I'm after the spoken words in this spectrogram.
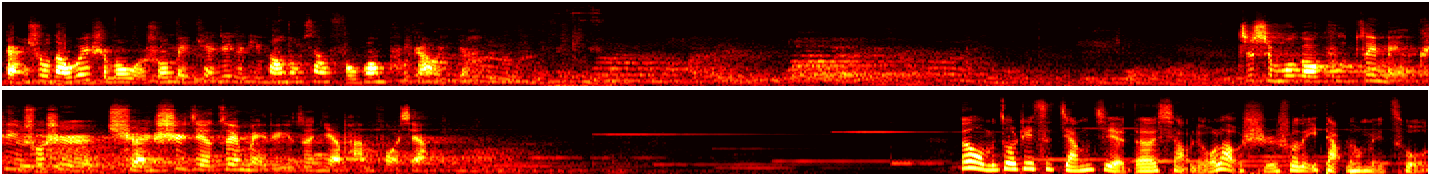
感受到为什么我说每天这个地方都像佛光普照一样。这是莫高窟最美的，可以说是全世界最美的一尊涅槃佛像。那我们做这次讲解的小刘老师说的一点都没错。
